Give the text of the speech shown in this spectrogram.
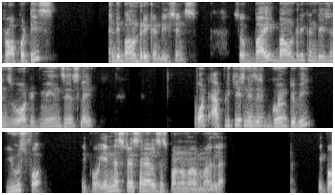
properties and the boundary conditions so by boundary conditions what it means is like what application is it going to be used for இப்போ என்ன ஸ்ட்ரெஸ் அனாலிசிஸ் பண்ணணும் நம்ம அதுல இப்போ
